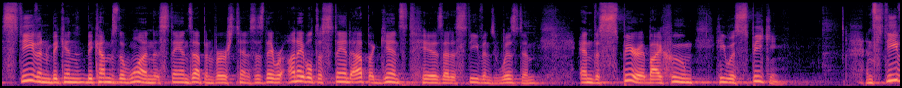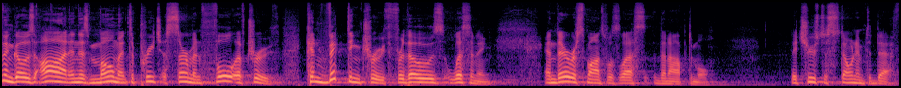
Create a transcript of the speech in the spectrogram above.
Stephen becomes the one that stands up in verse 10. It says they were unable to stand up against his, that is Stephen's wisdom, and the spirit by whom he was speaking. And Stephen goes on in this moment to preach a sermon full of truth, convicting truth for those listening. And their response was less than optimal. They choose to stone him to death.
